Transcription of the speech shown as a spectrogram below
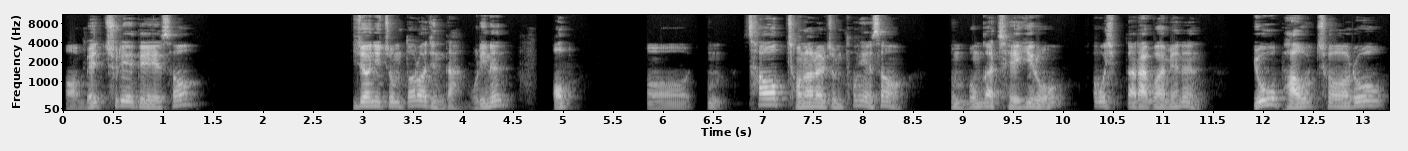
어, 매출에 대해서 비전이 좀 떨어진다. 우리는 업, 어, 좀 사업 전환을 좀 통해서 좀 뭔가 재기로 하고 싶다라고 하면은 요 바우처로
